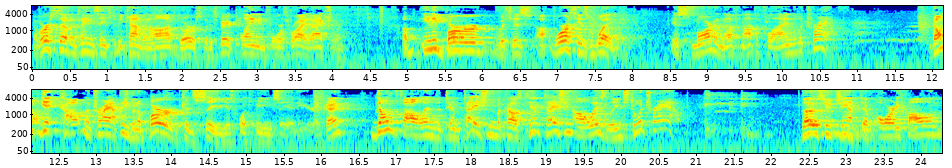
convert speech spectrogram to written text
Now, verse 17 seems to be kind of an odd verse, but it's very plain and forthright, actually. Any bird with his, uh, worth his weight is smart enough not to fly into a trap. Don't get caught in a trap even a bird could see, is what's being said here, okay? Don't fall into temptation because temptation always leads to a trap. Those who tempt have already fallen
